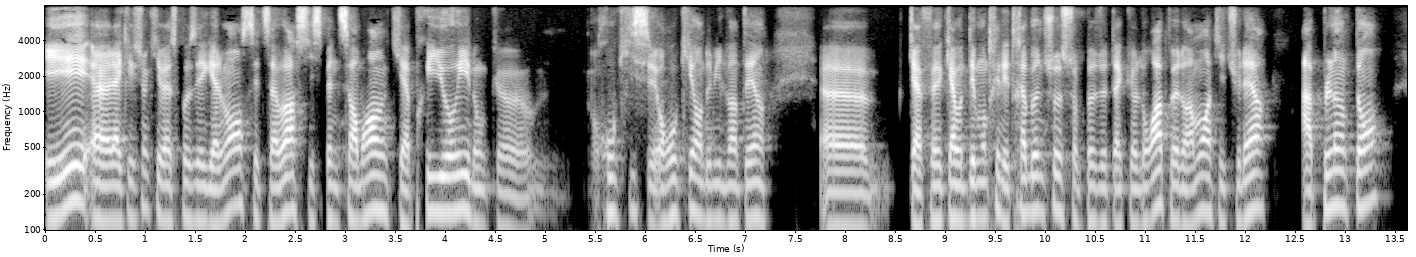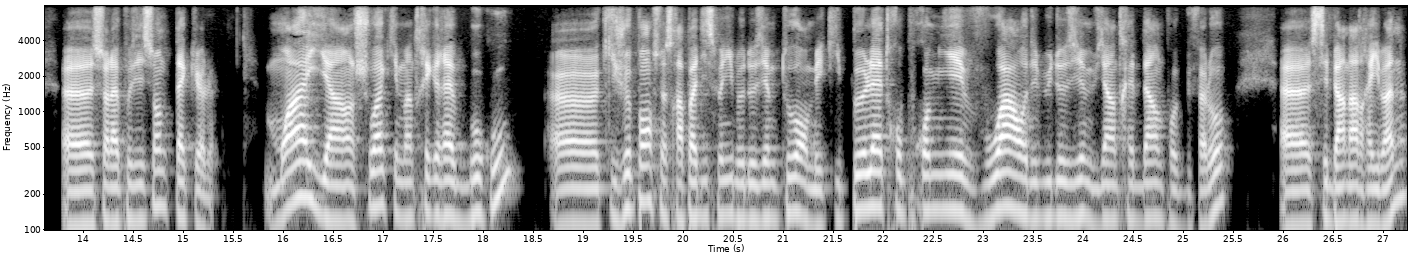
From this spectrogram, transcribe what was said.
Et la question qui va se poser également, c'est de savoir si Spencer Brown, qui a priori, donc rookie, rookie en 2021, qui, a fait, qui a démontré des très bonnes choses sur le poste de tackle droit, peut être vraiment un titulaire à plein temps euh, sur la position de tackle. Moi, il y a un choix qui m'intriguerait beaucoup, euh, qui je pense ne sera pas disponible au deuxième tour, mais qui peut l'être au premier, voire au début deuxième via un trade down pour le Buffalo. Euh, c'est Bernard Rayman,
